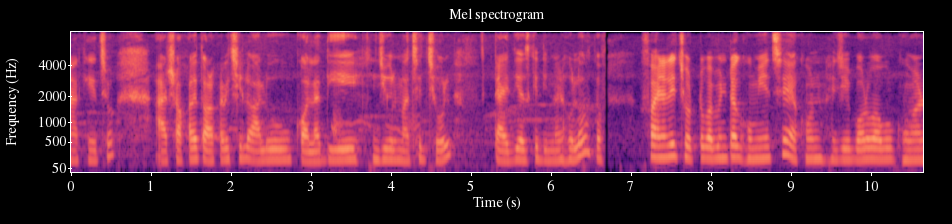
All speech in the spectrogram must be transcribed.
না খেয়েছো। আর সকালে তরকারি ছিল আলু, কলা দিয়ে, জিওল মাছের ঝোল। তাই দিয়ে আজকে ডিনার হলো। তো ফাইনালি ছোট্ট বাবিনটা ঘুমিয়েছে। এখন যে বড় বাবুর ঘুমার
